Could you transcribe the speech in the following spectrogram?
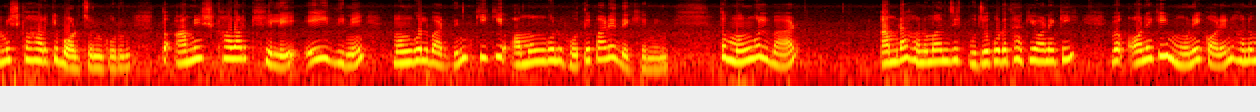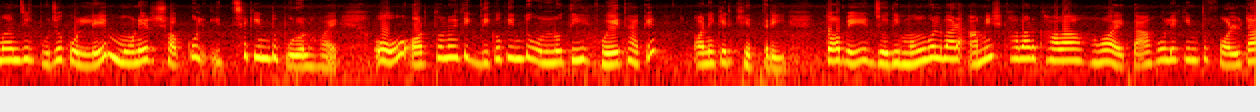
আমিষ খাওয়ারকে বর্জন করুন। তো আমিষ খাওয়ার খেলে এই দিনে মঙ্গলবার দিন কি কি অমঙ্গল হতে পারে দেখে নিন। তো মঙ্গলবার আমরা হনুমানজির পুজো করে থাকি অনেকেই এবং অনেকেই মনে করেন হনুমানজির পুজো করলে মনের সকল ইচ্ছে কিন্তু পূরণ হয় ও অর্থনৈতিক দিকও কিন্তু উন্নতি হয়ে থাকে অনেকের ক্ষেত্রেই। তবে যদি মঙ্গলবার আমিষ খাবার খাওয়া হয় তাহলে কিন্তু ফলটা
